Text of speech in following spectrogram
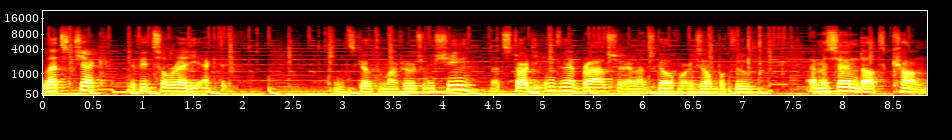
Let's check if it's already active. Let's go to my virtual machine. Let's start the internet browser and let's go for example to msn.com.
